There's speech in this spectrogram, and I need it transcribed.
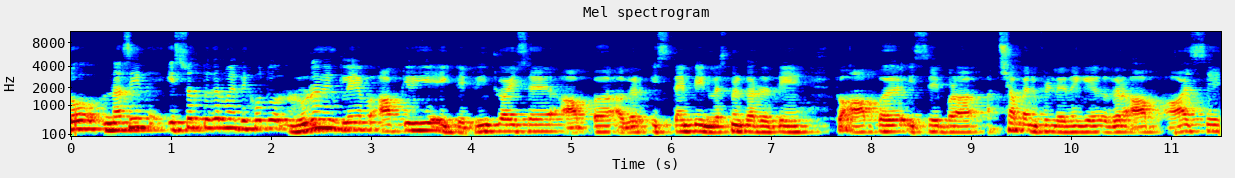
तो नसीन इस वक्त अगर मैं देखो तो रूरल इनक्लेव आपके लिए एक बेहतरीन चॉइस है। आप अगर इस टाइम पे इन्वेस्टमेंट कर देते हैं तो आप इससे बड़ा अच्छा बेनिफिट ले लेंगे। अगर आप आज से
